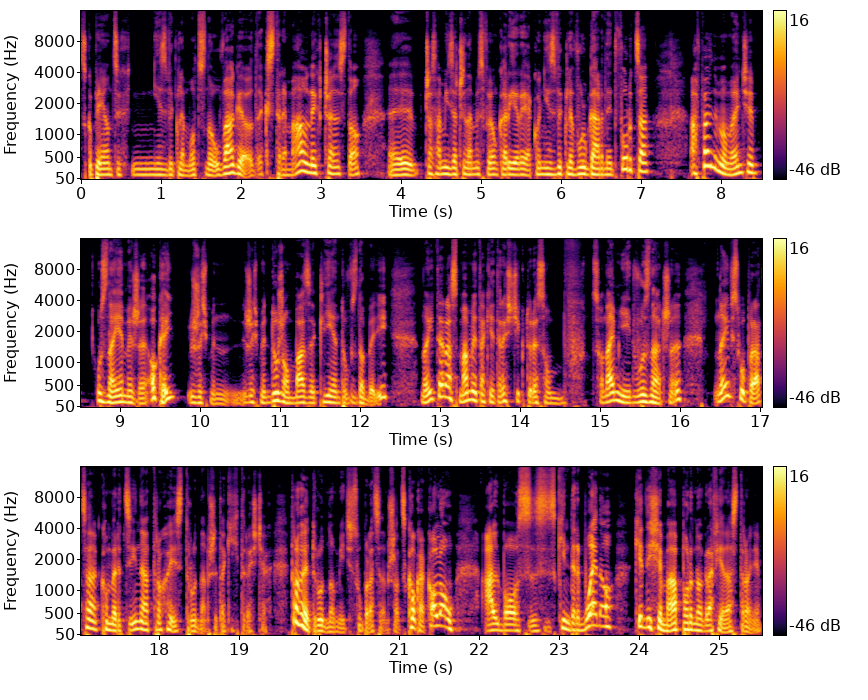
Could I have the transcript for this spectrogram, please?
skupiających niezwykle mocno uwagę, od ekstremalnych często. E, czasami zaczynamy swoją karierę jako niezwykle wulgarny twórca, a w pewnym momencie uznajemy, że ok, żeśmy, żeśmy dużą bazę klientów zdobyli, no i teraz mamy takie treści, które są co najmniej dwuznaczne, no i współpraca komercyjna trochę jest trudna przy takich treściach. Trochę trudno mieć współpracę przykład z Coca-Colą albo z, z Kinder Bueno, kiedy się ma pornografię na stronie.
